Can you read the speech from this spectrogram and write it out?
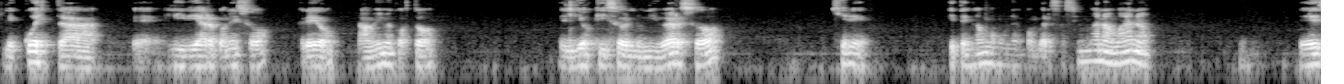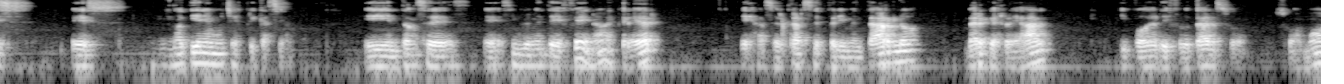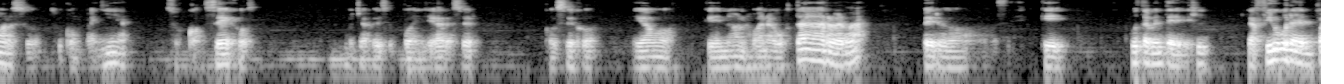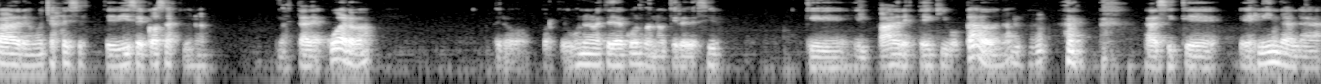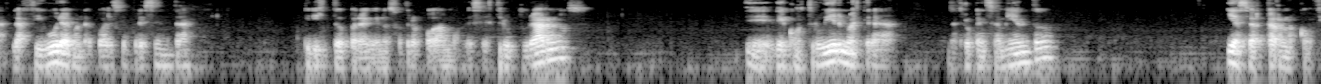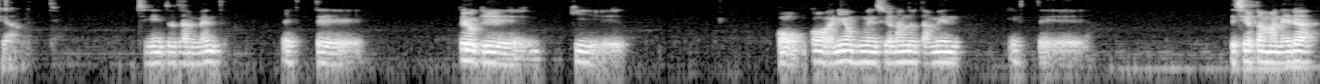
le cuesta eh, lidiar con eso, creo, a mí me costó. El Dios que hizo el universo quiere que tengamos una conversación mano a mano. Es, es no tiene mucha explicación. Y entonces eh, simplemente es fe, ¿no? Es creer, es acercarse, experimentarlo, ver que es real y poder disfrutar su, amor, su, compañía, sus consejos. Muchas veces pueden llegar a ser consejos, digamos, que no nos van a gustar, ¿verdad? Pero que justamente la figura del padre muchas veces te dice cosas que uno no está de acuerdo pero porque uno no esté de acuerdo no quiere decir que el padre esté equivocado, ¿no? Así que es linda la, figura con la cual se presenta Cristo para que nosotros podamos desestructurarnos, eh, deconstruir nuestra, nuestro pensamiento y acercarnos confiadamente. Sí, totalmente. Este, creo que, como, veníamos mencionando también, este, de cierta manera,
